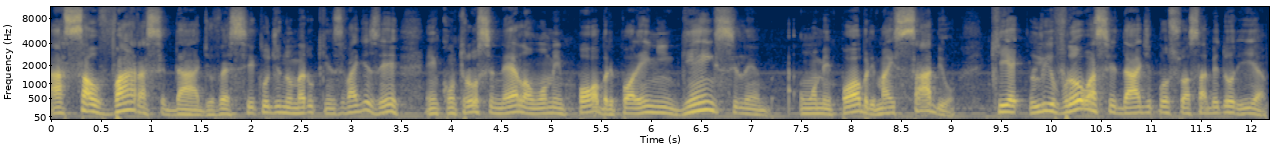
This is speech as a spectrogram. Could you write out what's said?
a salvar a cidade. O versículo de número 15 vai dizer: Encontrou-se nela um homem pobre, porém ninguém se lembra. Um homem pobre, mas sábio, que livrou a cidade por sua sabedoria.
